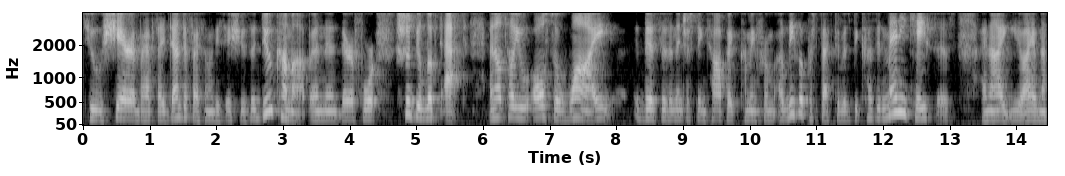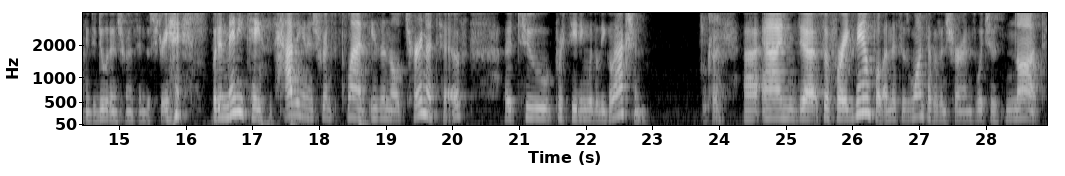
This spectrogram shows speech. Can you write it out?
to share and perhaps identify some of these issues that do come up and then therefore should be looked at. And I'll tell you also why this is an interesting topic coming from a legal perspective is because in many cases and i you know i have nothing to do with the insurance industry but in many cases having an insurance plan is an alternative uh, to proceeding with a legal action. Okay. Uh, and uh, so for example and this is one type of insurance which is not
